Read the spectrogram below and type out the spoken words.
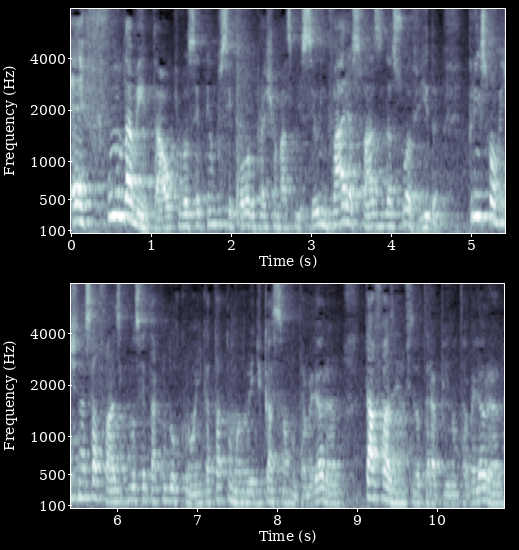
é fundamental que você tenha um psicólogo para chamar de seu em várias fases da sua vida, principalmente nessa fase que você está com dor crônica, está tomando medicação, não está melhorando, está fazendo fisioterapia, não está melhorando.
